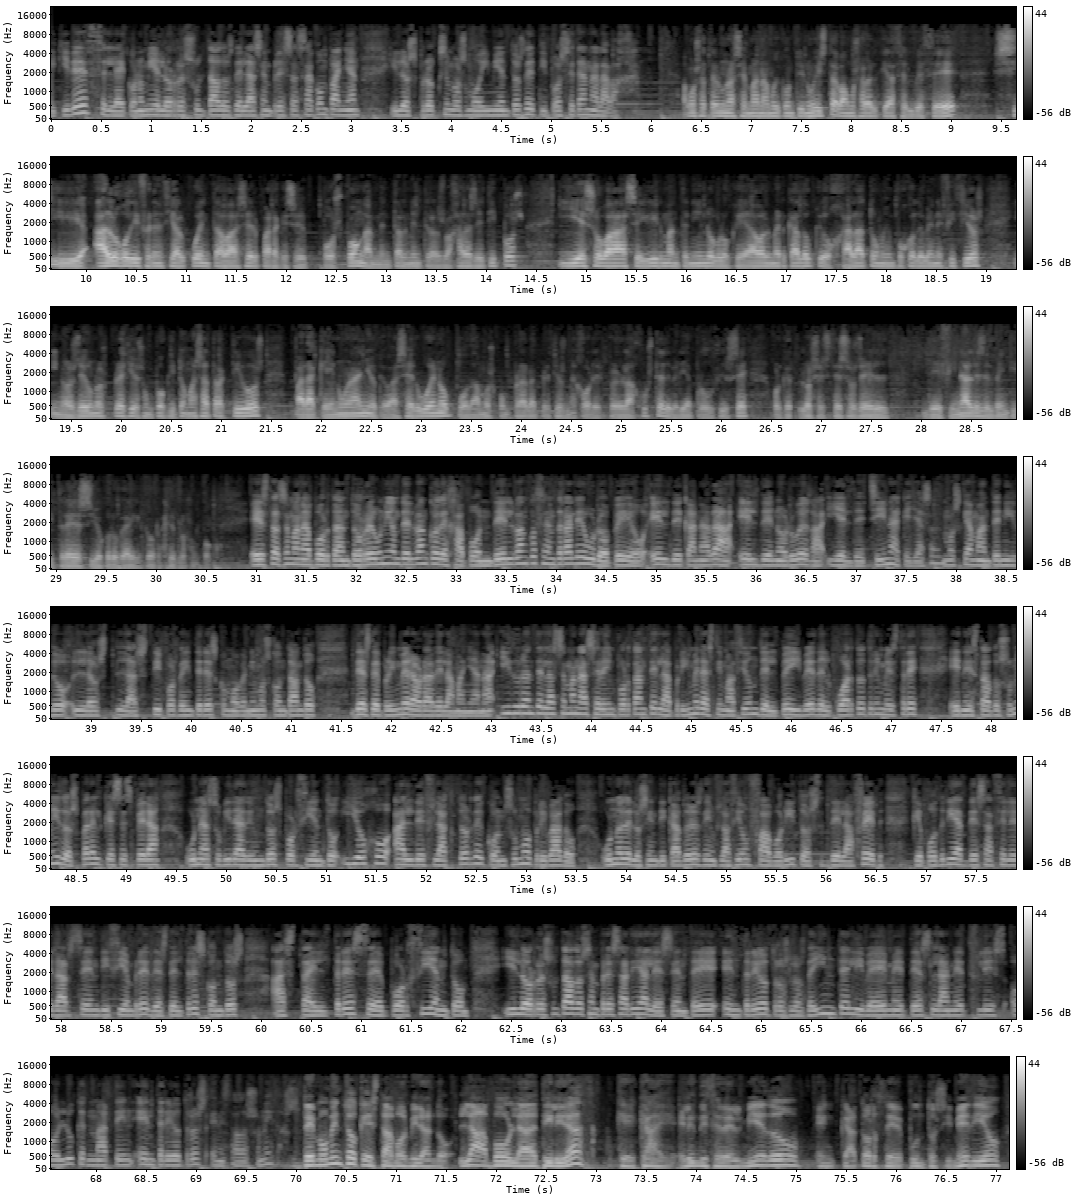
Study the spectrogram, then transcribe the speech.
Liquidez, la economía y los resultados de las empresas acompañan y los próximos movimientos de tipo serán a la baja. Vamos a tener una semana muy continuista, vamos a ver qué hace el BCE. Si algo diferencial cuenta va a ser para que se pospongan mentalmente las bajadas de tipos y eso va a seguir manteniendo bloqueado el mercado que ojalá tome un poco de beneficios y nos dé unos precios un poquito más atractivos para que en un año que va a ser bueno podamos comprar a precios mejores. Pero el ajuste debería producirse porque los excesos de finales del 23 yo creo que hay que corregirlos un poco. Esta semana, por tanto, reunión del Banco de Japón, del Banco Central Europeo, el de Canadá, el de Noruega y el de China, que ya sabemos que ha mantenido los, los tipos de interés, como venimos contando, desde primera hora de la mañana. Y durante la semana será importante la primera estimación del PIB del cuarto trimestre en Estados Unidos, para el que se espera una subida de un 2%. Y ojo al deflactor de consumo privado, uno de los indicadores de inflación favoritos de la Fed, que podría desacelerarse en diciembre desde el 3,2 hasta el 3%. Y los resultados empresariales, entre, entre otros los de Intel, IBM, Tesla, Netflix o Lockheed Martin, entre otros en Estados Unidos. De momento que estamos mirando la volatilidad que cae, el índice del miedo en 14 puntos y medio.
